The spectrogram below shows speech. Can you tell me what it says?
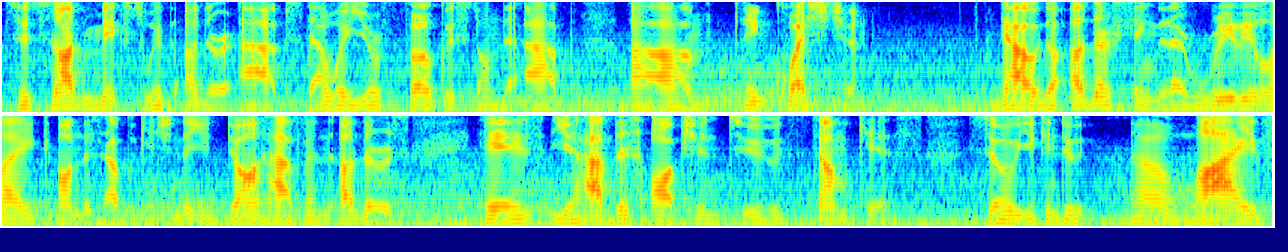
So it's not mixed with other apps. That way you're focused on the app um, in question. Now the other thing that i really like on this application that you don't have in others is you have this option to thumb kiss. So you can do uh, live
